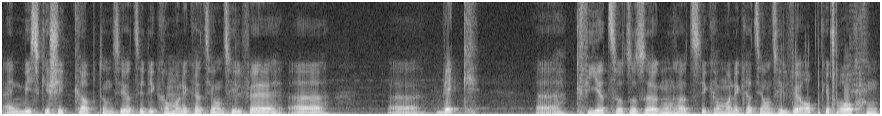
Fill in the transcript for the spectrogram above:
ein Missgeschick gehabt und sie hat sich die Kommunikationshilfe äh, äh, weg geviert sozusagen, hat die Kommunikationshilfe abgebrochen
